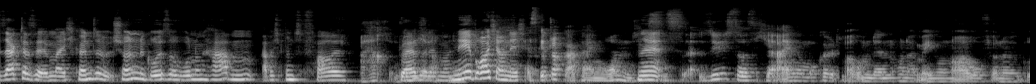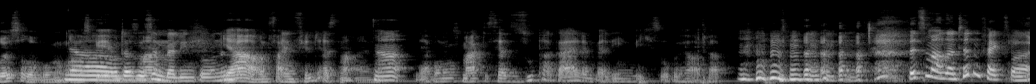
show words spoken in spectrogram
sag das ja immer, ich könnte schon eine größere Wohnung haben, aber ich bin zu faul. Ach, Driver ich auch nicht. Nee, brauche ich auch nicht. Es gibt doch gar keinen Grund. Nee. Es ist süß, du hast dich hier eingemuckelt. Warum denn 100 Millionen Euro für eine größere Wohnung Ja, ausgeben? und das ist in Berlin so, ne? Ja, und vor allem find erst mal einen. Ja. Der Wohnungsmarkt ist ja super geil in Berlin, wie ich so gehört habe. Willst du mal unseren Tittenfact vor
